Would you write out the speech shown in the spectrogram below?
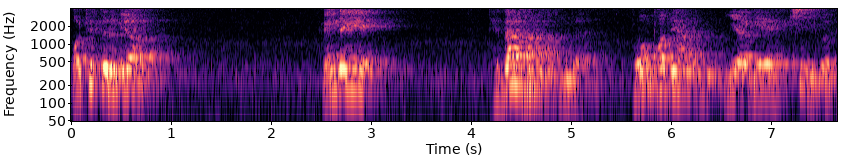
얼핏 들으면 굉장히 대단한 사람 같은데 구원파들이 하는 이야기의 핵심이 이거예요.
